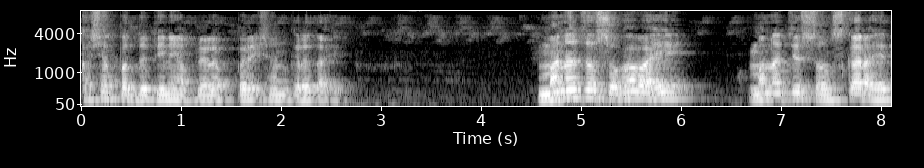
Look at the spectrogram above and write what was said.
कशा पद्धतीने आपल्याला परेशान करत आहे. मनाचा स्वभाव आहे मनाचे संस्कार आहेत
